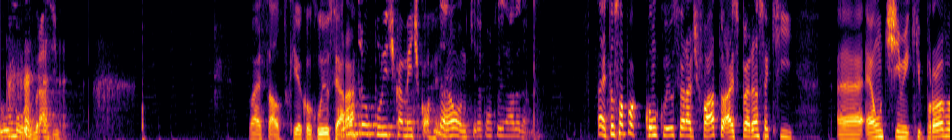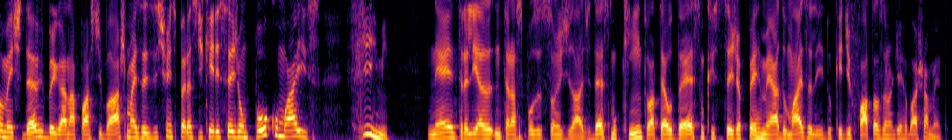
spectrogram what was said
o humor do Brasil. Vai, Salto, que ia concluir o Ceará? Contra o politicamente correto. não, eu não queria concluir nada não. Tá, então só pra concluir o Ceará de fato, a esperança é que é, é um time que provavelmente deve brigar na parte de baixo, mas existe uma esperança de que ele seja um pouco mais firme, né, entre, ali, entre as posições de lá, de 15º até o décimo, que esteja permeado mais ali do que de fato a zona de rebaixamento.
